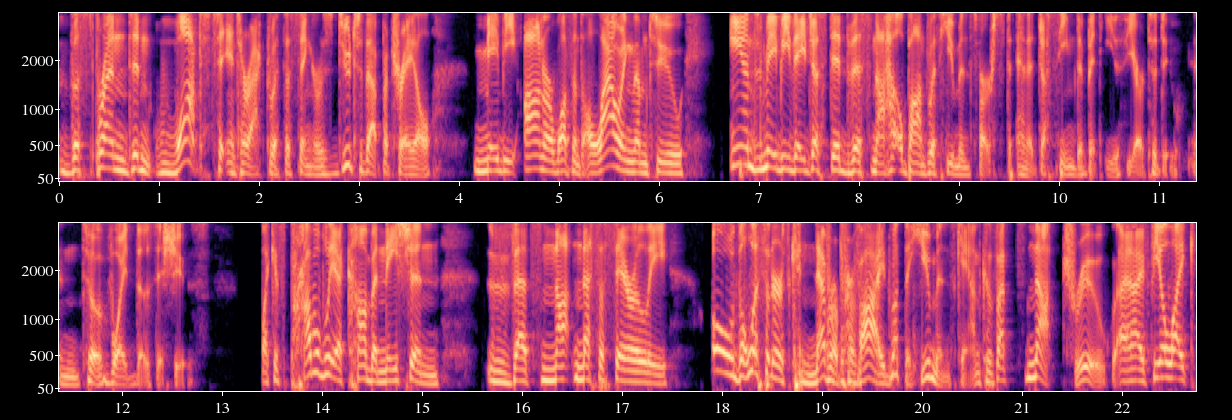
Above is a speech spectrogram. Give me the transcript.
the spren didn't want to interact with the singers due to that betrayal. Maybe honor wasn't allowing them to and maybe they just did this Nahel bond with humans first and it just seemed a bit easier to do and to avoid those issues. Like it's probably a combination that's not necessarily oh the listeners can never provide what the humans can because that's not true and i feel like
